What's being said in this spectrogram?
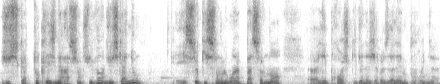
jusqu'à toutes les générations suivantes, jusqu'à nous. Et ceux qui sont loin, pas seulement euh, les proches qui viennent à Jérusalem pour une,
